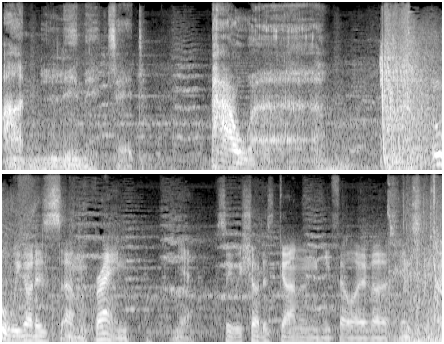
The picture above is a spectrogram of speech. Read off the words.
Unlimited power! Oh, we got his um, brain. Yeah, see, we shot his gun and he fell over instantly.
